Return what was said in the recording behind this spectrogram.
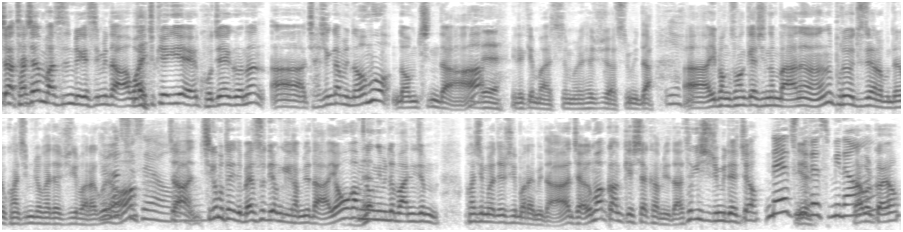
자, 다시 한 번 말씀드리겠습니다. 네. Y2K의 고재근은 아, 자신감이 너무 넘친다. 네. 이렇게 말씀을 해주셨습니다. 예. 아, 이 방송 함께 하시는 많은 프로듀서 여러분들 관심 좀 가져주시기 바라고요. 연락 주세요. 자, 지금부터 이제 메소드 연기 갑니다. 영호 감독님도 네. 많이 좀 관심 가져주시기 바랍니다. 자, 음악과 함께 시작합니다. 석희 씨 준비됐죠? 네, 준비됐습니다. 예, 가볼까요?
